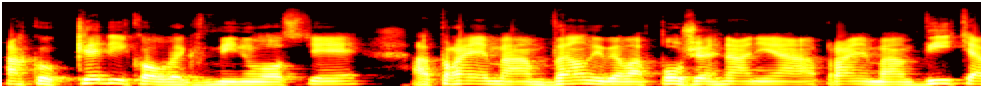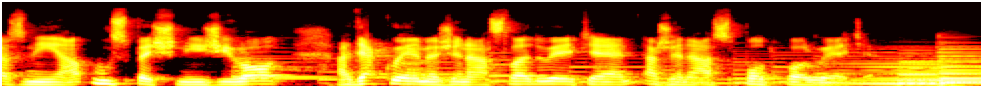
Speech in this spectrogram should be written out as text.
ako kedykoľvek v minulosti a prajem vám veľmi veľa požehnania, prajem vám víťazný a úspešný život a ďakujeme, že nás sledujete a že nás podporujete.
